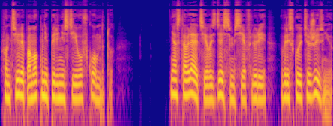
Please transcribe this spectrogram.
Фонтиле помог мне перенести его в комнату. «Не оставляйте его здесь, мсье Флюри, вы рискуете жизнью.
